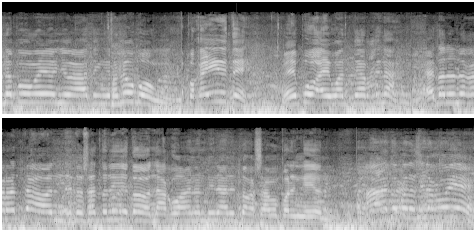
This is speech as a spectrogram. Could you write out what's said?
ito na po ngayon yung ating salubong. Napakainit eh. Ngayon po ay 1.30 na. Ito nung nakarang taon, ito Santo Niño to, nakuhanan din natin to kasama pa rin ngayon. Ah, ito pala sila kuya. eh.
